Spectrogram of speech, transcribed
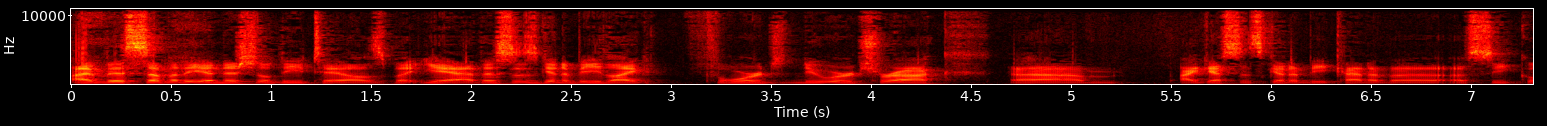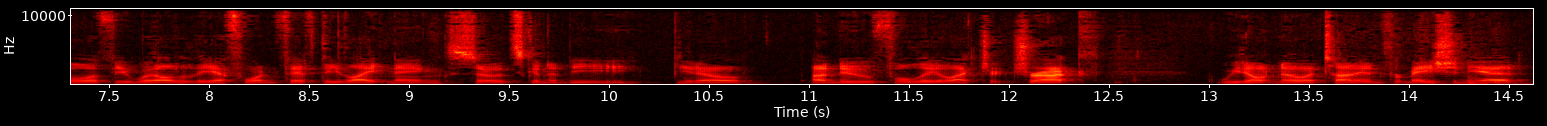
I missed some of the initial details. But yeah, this is going to be like Ford's newer truck. Um, I guess it's going to be kind of a, a sequel, if you will, to the F 150 Lightning. So it's going to be you know a new fully electric truck. We don't know a ton of information yet.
